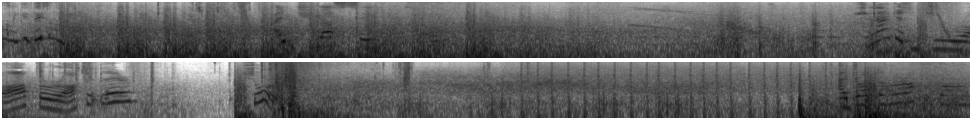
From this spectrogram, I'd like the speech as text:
Me. Me. I just saved myself. Shouldn't I just drop a rocket there? Sure. I dropped them a rocket bomb.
